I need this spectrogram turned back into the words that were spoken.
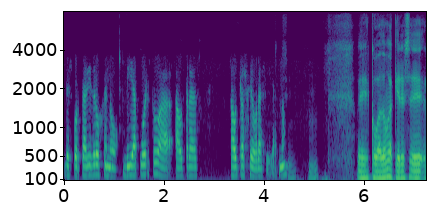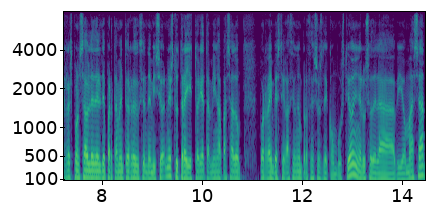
de exportar hidrógeno vía puerto a, otras a otras geografías, ¿no? Eh, Covadonga, que eres eh, responsable del Departamento de Reducción de Emisiones, tu trayectoria también ha pasado por la investigación en procesos de combustión, en el uso de la biomasa.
